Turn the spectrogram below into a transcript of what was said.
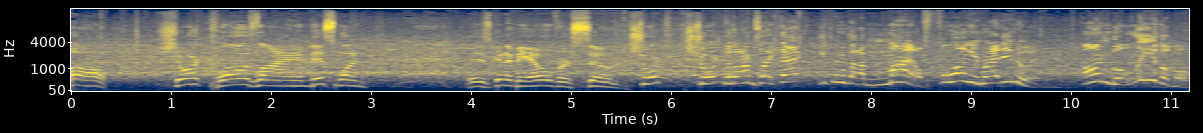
Oh, short clothesline, and this one is going to be over soon. short, short with arms like that. He threw him about a mile, flung him right into it. Unbelievable.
